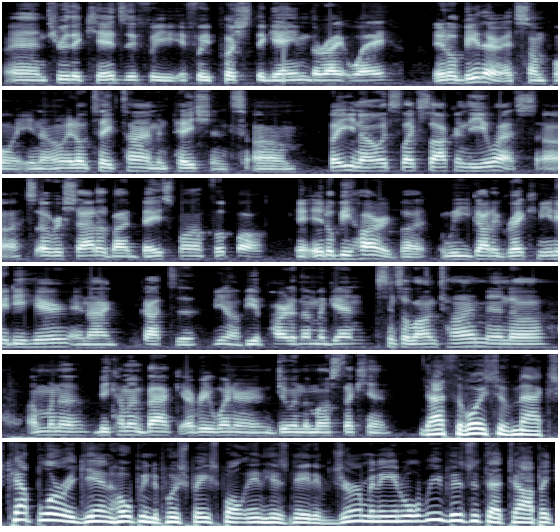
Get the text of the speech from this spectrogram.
and through the kids, if we if we push the game the right way, it'll be there at some point. You know, it'll take time and patience. Um, but you know, it's like soccer in the U.S. Uh, it's overshadowed by baseball and football. It, will be hard, but we got a great community here, and I got to you know be a part of them again since a long time, and uh, I'm gonna be coming back every winter and doing the most I can. That's the voice of Max Kepler, again, hoping to push baseball in his native Germany. And we'll revisit that topic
